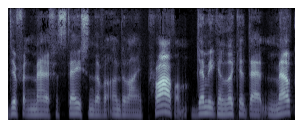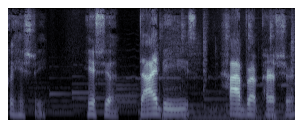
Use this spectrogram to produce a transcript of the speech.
different manifestations of an underlying problem, then we can look at that medical history, history diabetes, high blood pressure,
